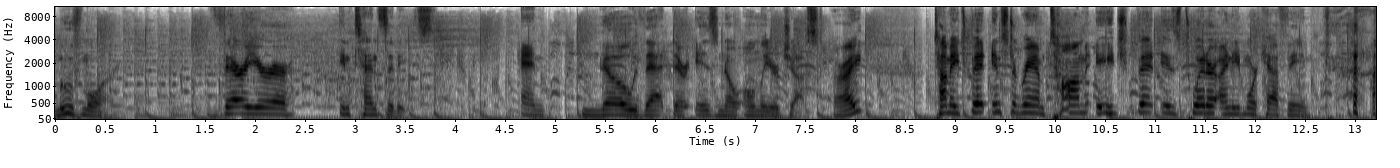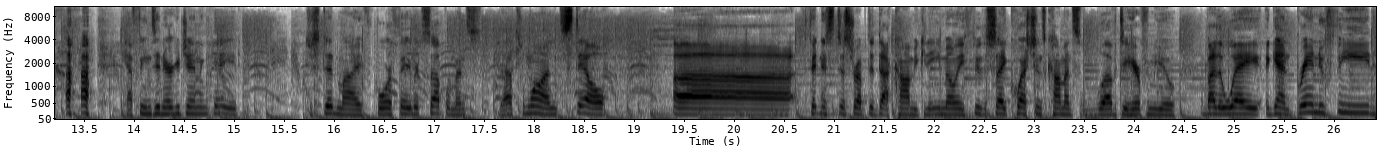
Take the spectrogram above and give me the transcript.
Move more. Vary your intensities. And know that there is no only or just. All right? Tom H. Fit, Instagram. Tom H. Fit is Twitter. I need more caffeine. Caffeine's an ergogen and Just did my four favorite supplements. That's one. Still. Uh, fitnessdisrupted.com. You can email me through the site. Questions, comments. Love to hear from you. And by the way, again, brand new feed.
